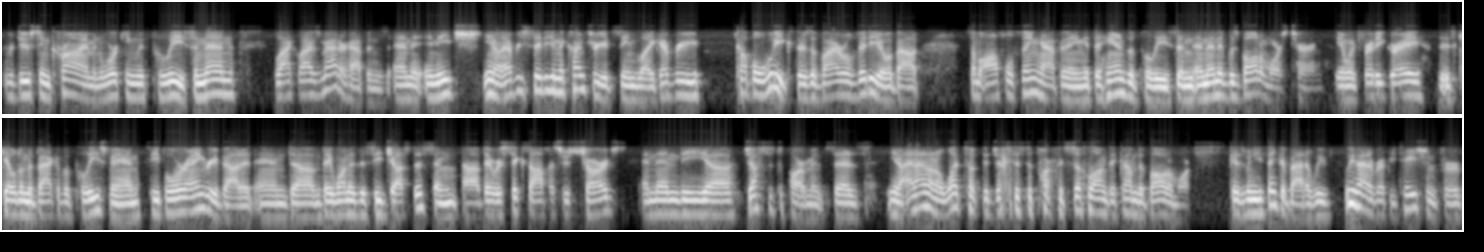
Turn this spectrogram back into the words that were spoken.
reducing crime and working with police. And then Black Lives Matter happens. And in each, you know, every city in the country, it seemed like every couple weeks. There's a viral video about some awful thing happening at the hands of police. And, and then it was Baltimore's turn. You know, when Freddie Gray is killed in the back of a police van, people were angry about it and um, they wanted to see justice. And uh, there were six officers charged. And then the uh, Justice Department says, you know, and I don't know what took the Justice Department so long to come to Baltimore. Because when you think about it, we've we've had a reputation for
